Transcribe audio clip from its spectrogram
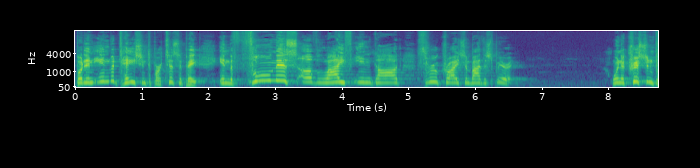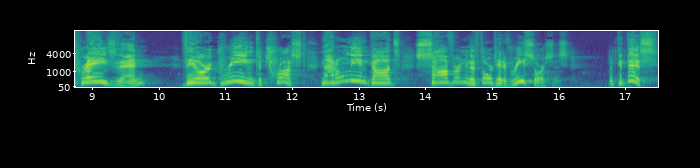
but an invitation to participate in the fullness of life in God through Christ and by the Spirit. When a Christian prays, then, they are agreeing to trust not only in God's sovereign and authoritative resources, but get this,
